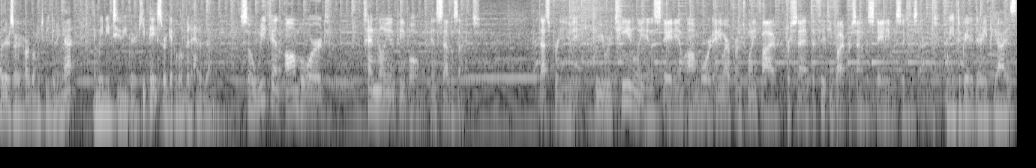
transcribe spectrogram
others are, are going to be doing that, and we need to either keep pace or get a little bit ahead of them. So we can onboard 10 million people in seven seconds. That's pretty unique. We routinely in a stadium onboard anywhere from 25% to 55% of a stadium in 60 seconds. We integrated their APIs,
